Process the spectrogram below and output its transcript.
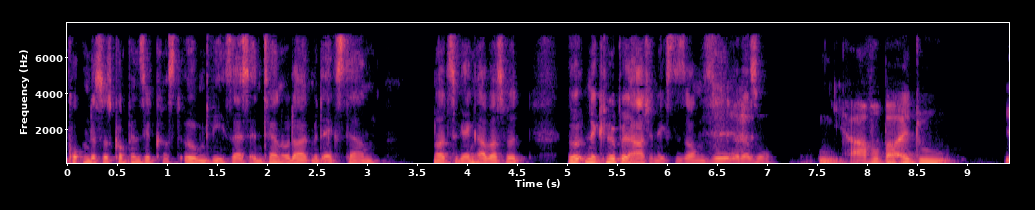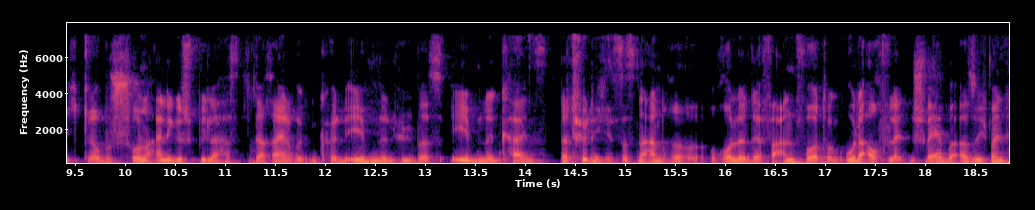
gucken, dass du es kompensiert kriegst. Irgendwie, sei es intern oder halt mit externen Neuzugängen. Aber es wird, wird eine knüppelharte nächste Saison so oder so. Ja, wobei du, ich glaube schon einige Spieler hast, die da reinrücken können. Eben den Hübers, eben den Keins. Natürlich ist das eine andere Rolle der Verantwortung oder auch vielleicht ein Schwäbe. Also ich meine,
